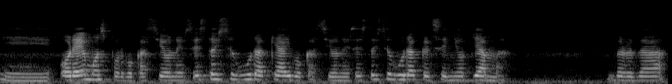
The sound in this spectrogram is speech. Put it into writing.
Eh, oremos por vocaciones. Estoy segura que hay vocaciones. Estoy segura que el Señor llama ¿verdad?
